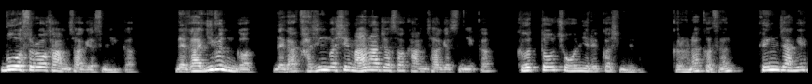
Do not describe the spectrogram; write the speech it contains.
무엇으로 감사하겠습니까? 내가 이룬 것, 내가 가진 것이 많아져서 감사하겠습니까? 그것도 좋은 일일 것입니다. 그러나 그것은 굉장히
